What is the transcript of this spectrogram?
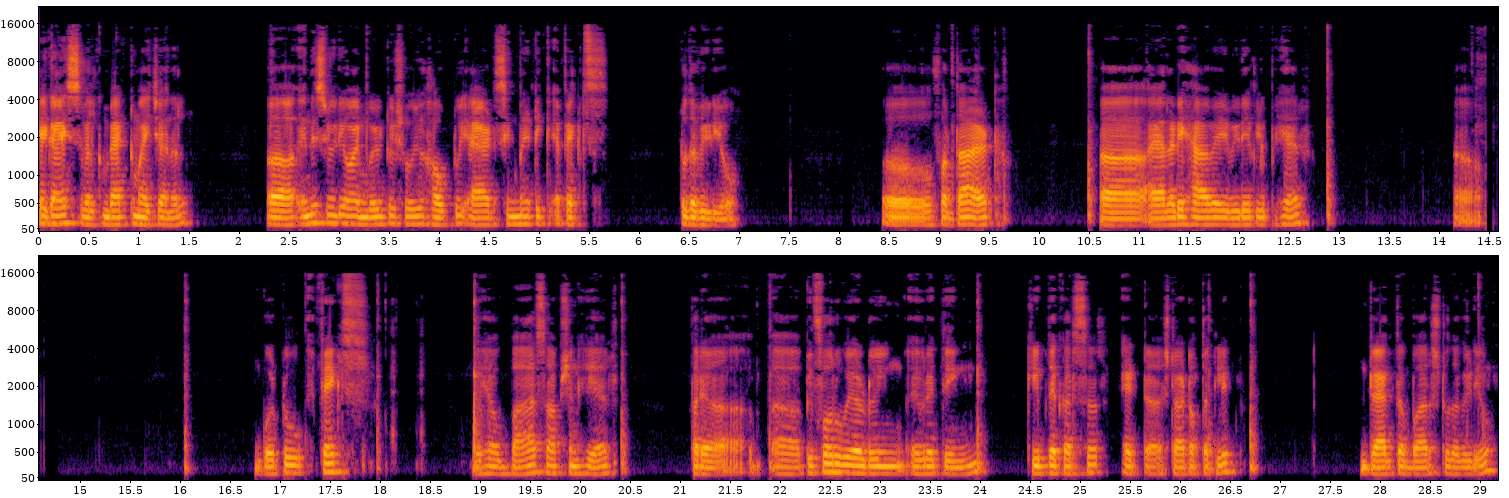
Hey guys, welcome back to my channel. Uh, in this video, I'm going to show you how to add cinematic effects to the video. Uh, for that, uh, I already have a video clip here. Uh, go to effects. We have bars option here. For uh, uh, before we are doing everything, keep the cursor at start of the clip. Drag the bars to the video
